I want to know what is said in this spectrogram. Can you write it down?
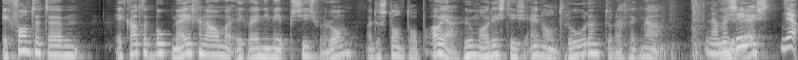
ik vond het. ehm, ik had het boek meegenomen, ik weet niet meer precies waarom, maar er stond op, oh ja, humoristisch en ontroerend. Toen dacht ik, nou, Laat maar zien. best. Ja.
